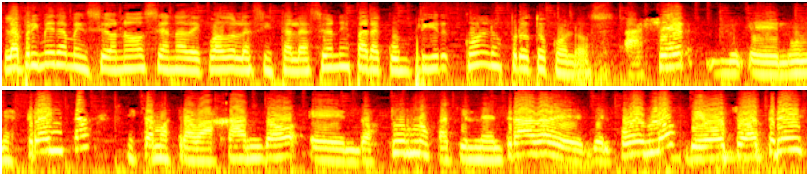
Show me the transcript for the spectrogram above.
La primera mencionó se han adecuado las instalaciones para cumplir con los protocolos. Ayer, el lunes 30, estamos trabajando en dos turnos aquí en la entrada del pueblo, de 8 a 13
